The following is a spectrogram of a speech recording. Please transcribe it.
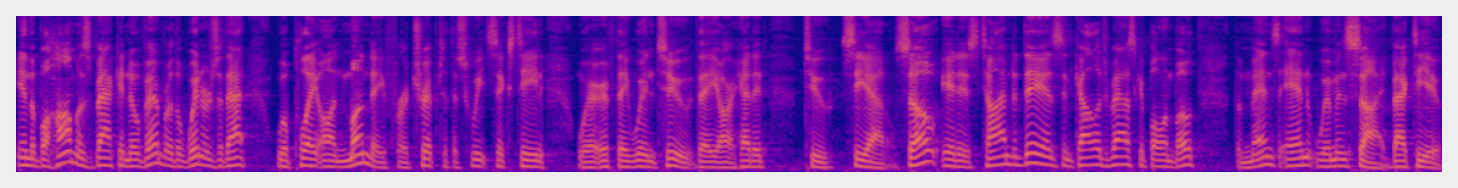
in the Bahamas back in November. The winners of that will play on Monday for a trip to the Sweet 16, where if they win two, they are headed to Seattle. So it is time to dance in college basketball on both the men's and women's side. Back to you.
